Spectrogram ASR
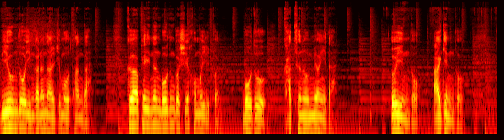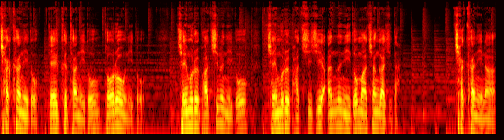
미움도 인간은 알지 못한다. 그 앞에 있는 모든 것이 허무일 뿐 모두 같은 운명이다. 의인도 악인도 착한 이도 깨끗한 이도 더러운 이도 재물을 바치는 이도 재물을 바치지 않는 이도 마찬가지다. 착한 이나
